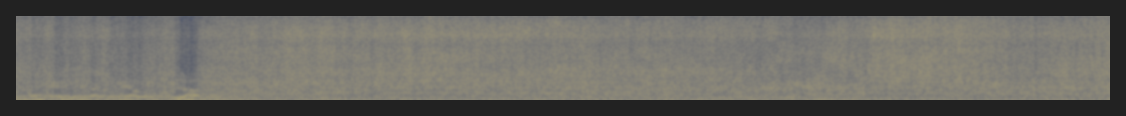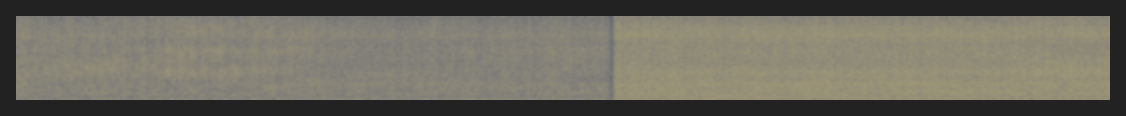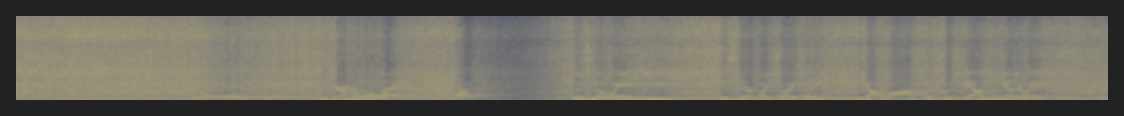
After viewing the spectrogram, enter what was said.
A little wet. Oh, there's no way he is there by choice. I think he got lost or pushed down from the other way.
